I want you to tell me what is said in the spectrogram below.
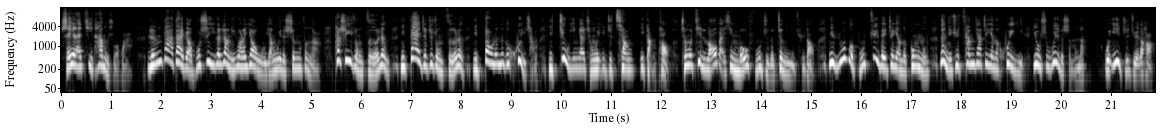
谁来替他们说话？人大代表不是一个让你用来耀武扬威的身份啊，它是一种责任。你带着这种责任，你到了那个会场，你就应该成为一支枪、一杆炮，成为替老百姓谋福祉的正义渠道。你如果不具备这样的功能，那你去参加这样的会议又是为了什么呢？我一直觉得哈，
